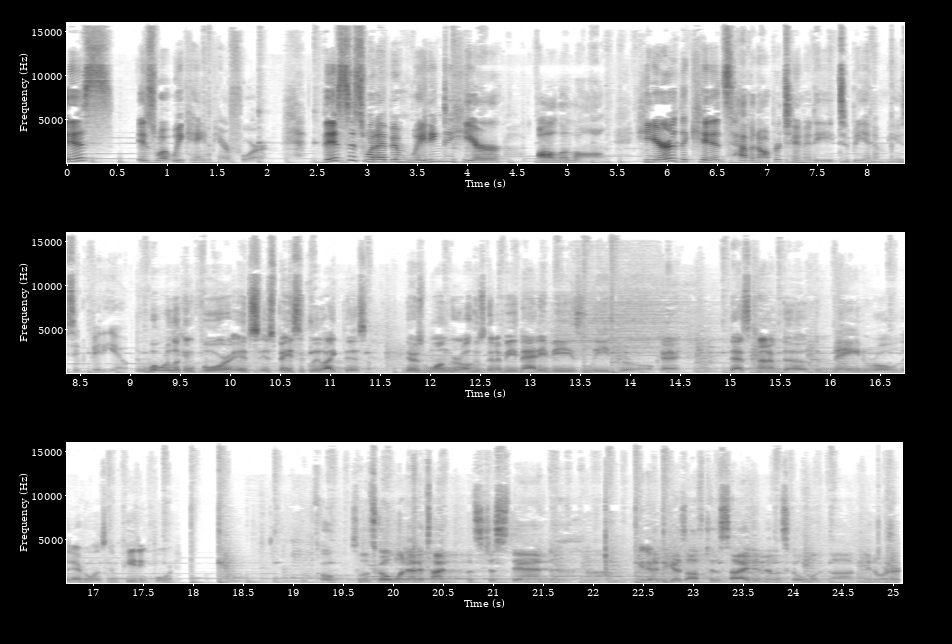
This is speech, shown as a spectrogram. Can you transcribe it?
This is what we came here for. This is what I've been waiting to hear all along. Here, the kids have an opportunity to be in a music video. What we're looking for, it's, it's basically like this. There's one girl who's gonna be MattyB's lead girl, okay? That's kind of the, the main role that everyone's competing for. Cool? So let's go one at a time. Let's just stand. Um, Get head it. you guys off to the side, and then let's go uh, in order.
